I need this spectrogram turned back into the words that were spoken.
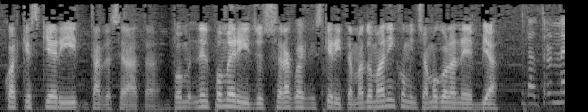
qualche schiarita, tarda serata, pom- nel pomeriggio ci sarà qualche schiarita, ma domani cominciamo con la nebbia. D'altronde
